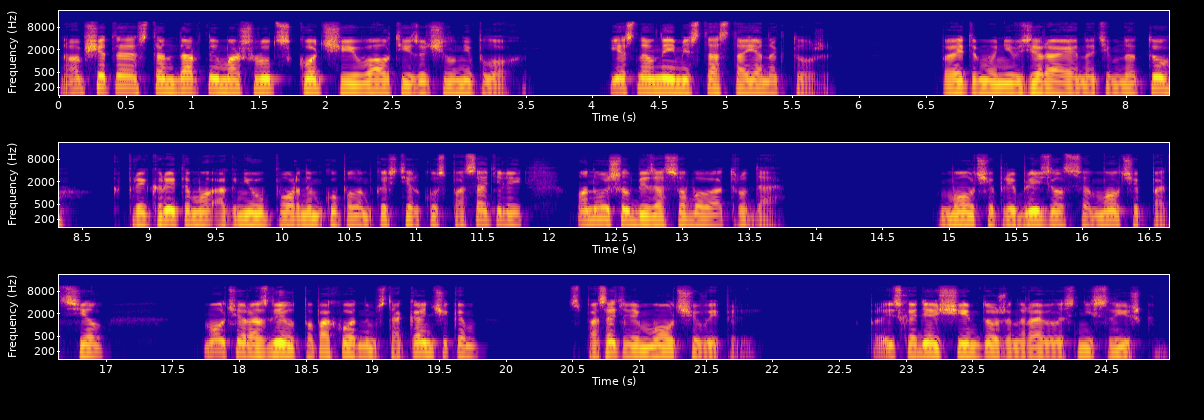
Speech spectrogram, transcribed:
но вообще-то стандартный маршрут Скотча и Валти изучил неплохо, и основные места стоянок тоже. Поэтому, невзирая на темноту, прикрытому огнеупорным куполом костерку спасателей, он вышел без особого труда. Молча приблизился, молча подсел, молча разлил по походным стаканчикам, спасатели молча выпили. Происходящее им тоже нравилось не слишком.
